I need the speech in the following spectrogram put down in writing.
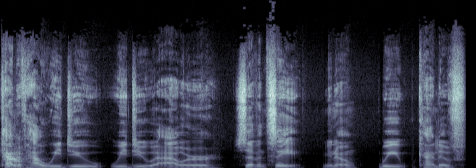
kind True. of how we do we do our 7th Sea. You know, we kind of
